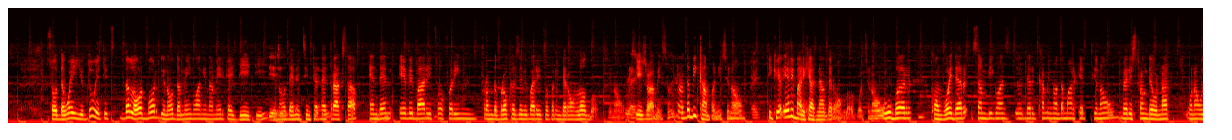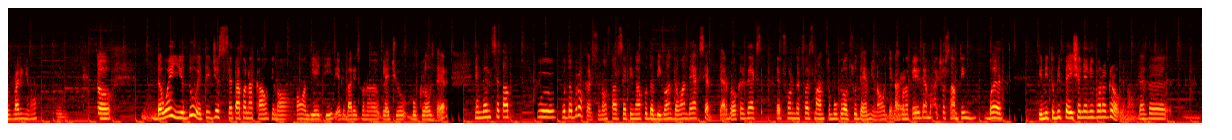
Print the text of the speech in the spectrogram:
so the way you do it it's the load board you know the main one in america is dat, you know then yeah. it's internet truck stop and then everybody is offering from the brokers everybody is offering their own load boards you know Right. ch robinson you know the big companies you know Right. TQL, everybody has now their own load boards. You know, Uber, Convoy, there some big ones. Uh, they're coming on the market. You know, very strong. They were not when I was driving. You know, Mm. so the way you do it is just set up an account. You know, on DAT, everybody's gonna let you book loads there, and then set up uh, with the brokers. You know, start setting up with the big ones, the one they accept. Their brokers. They accept for the first month to book loads with them. You know, they're not Right. gonna pay you that much or something, but you need to be patient and you're gonna grow you know that's the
